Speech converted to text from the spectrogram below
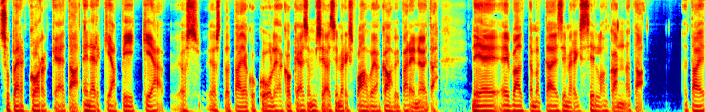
superkorkeata energiapiikkiä, jos, jos tota joku kuulija kokee semmoisia esimerkiksi vahvoja kahvipärinöitä, niin ei, ei välttämättä esimerkiksi silloin kannata tai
